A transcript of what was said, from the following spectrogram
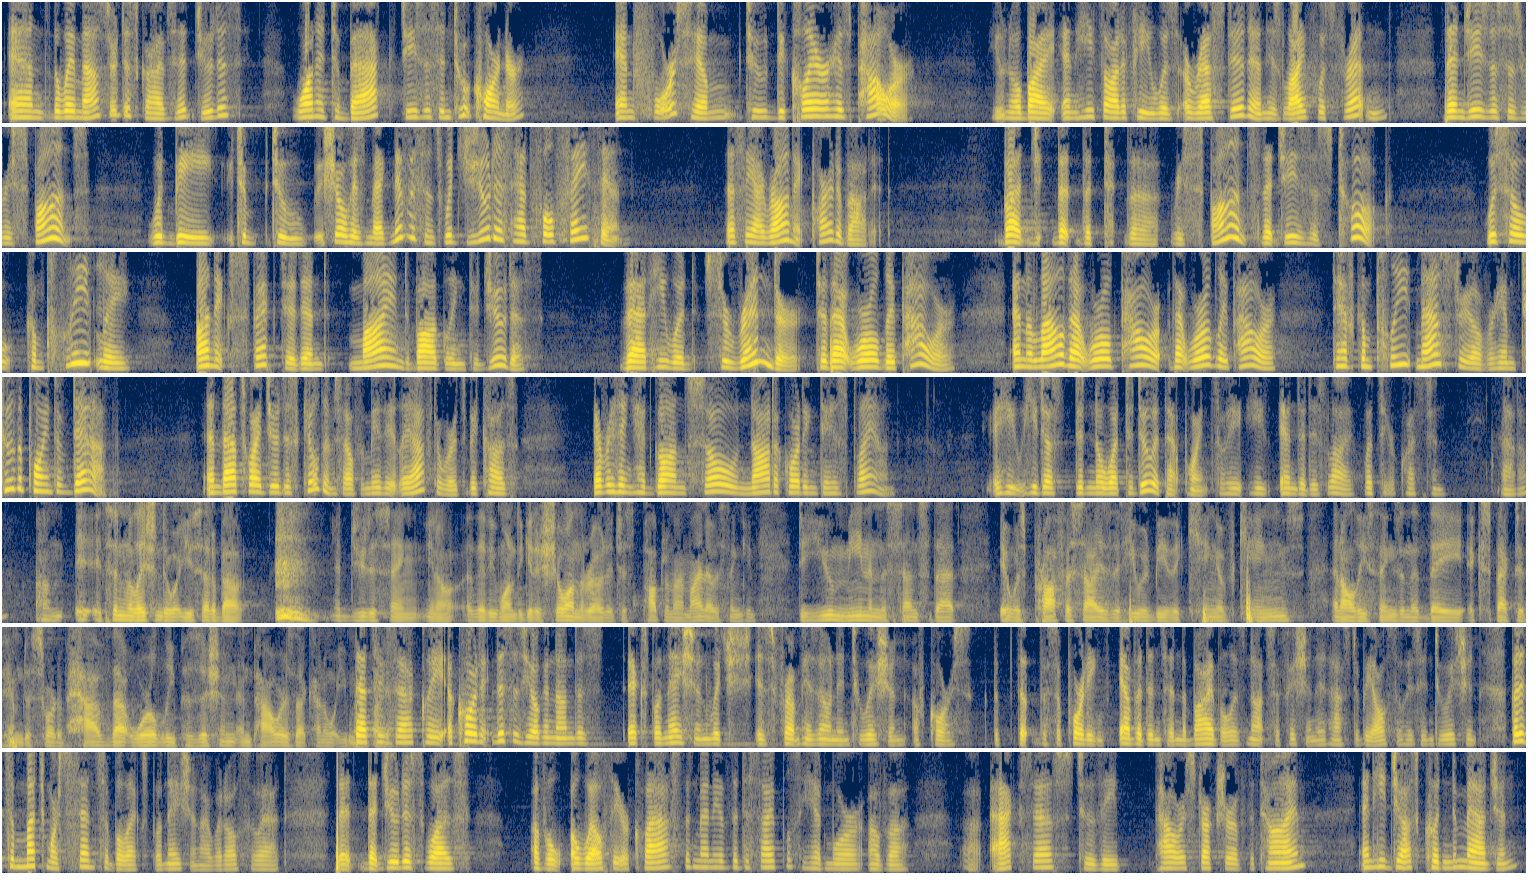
And the way Master describes it, Judas wanted to back Jesus into a corner and force him to declare his power. You know, by and he thought if he was arrested and his life was threatened, then Jesus' response would be to, to show his magnificence, which Judas had full faith in. That's the ironic part about it. But the, the, the response that Jesus took was so completely unexpected and mind boggling to Judas that he would surrender to that worldly power and allow that world power that worldly power to have complete mastery over him to the point of death. And that's why Judas killed himself immediately afterwards because everything had gone so not according to his plan. He he just didn't know what to do at that point so he he ended his life. What's your question adam? Um, it, it's in relation to what you said about Judas saying, you know, that he wanted to get a show on the road, it just popped in my mind. I was thinking, do you mean in the sense that it was prophesied that he would be the King of Kings and all these things, and that they expected him to sort of have that worldly position and power? Is that kind of what you meant? That's exactly according. This is Yogananda's explanation, which is from his own intuition, of course the, the, the, supporting evidence in the Bible is not sufficient. It has to be also his intuition. But it's a much more sensible explanation, I would also add, that, that Judas was of a, a wealthier class than many of the disciples. He had more of a uh, access to the power structure of the time, and he just couldn't imagine.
